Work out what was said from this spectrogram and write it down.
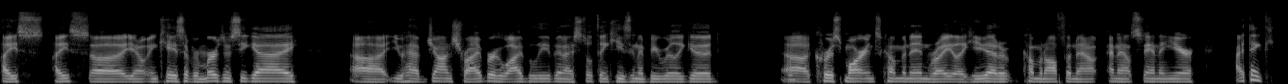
ice, ice, uh, you know, in case of emergency guy. Uh, you have John Schreiber, who I believe in. I still think he's going to be really good. Uh, Chris Martin's coming in, right? Like he had a, coming off an out, an outstanding year. I think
